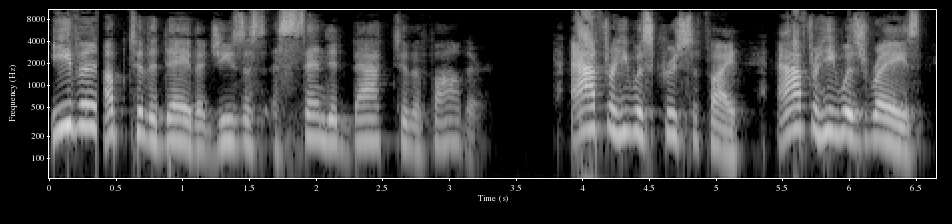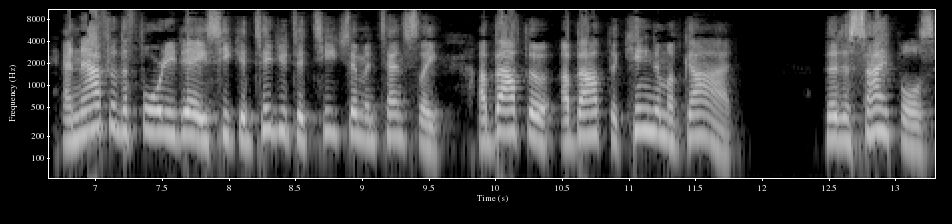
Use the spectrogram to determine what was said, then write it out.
Even up to the day that Jesus ascended back to the Father. After he was crucified, after he was raised, and after the 40 days, he continued to teach them intensely about the, about the kingdom of God. The disciples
